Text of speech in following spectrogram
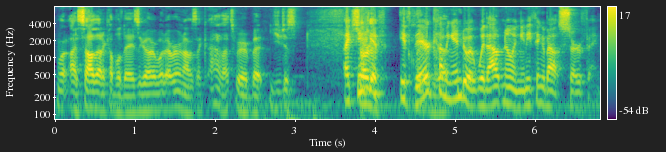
what- I saw that a couple days ago or whatever, and I was like, "Oh, that's weird." But you just I think if if they're coming up. into it without knowing anything about surfing,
